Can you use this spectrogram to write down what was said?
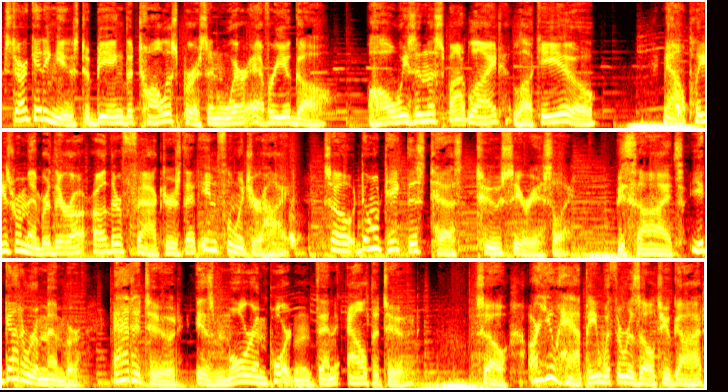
Start getting used to being the tallest person wherever you go. Always in the spotlight, lucky you. Now, please remember there are other factors that influence your height, so don't take this test too seriously. Besides, you gotta remember, attitude is more important than altitude. So, are you happy with the result you got?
